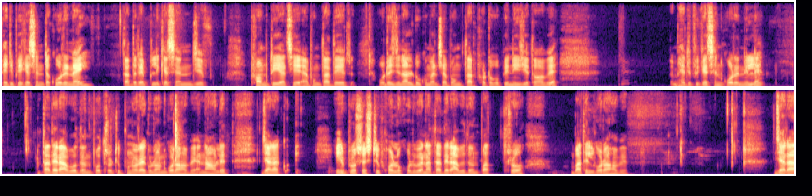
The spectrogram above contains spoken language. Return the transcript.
ভেরিফিকেশনটা করে নেয় তাদের অ্যাপ্লিকেশন যে ফর্মটি আছে এবং তাদের অরিজিনাল ডকুমেন্টস এবং তার ফটোকপি নিয়ে যেতে হবে ভেরিফিকেশন করে নিলে তাদের আবেদনপত্রটি পুনরায় গ্রহণ করা হবে। না হলে যারা এই প্রসেসটি ফলো করবে না, তাদের আবেদনপত্র বাতিল করা হবে। যারা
